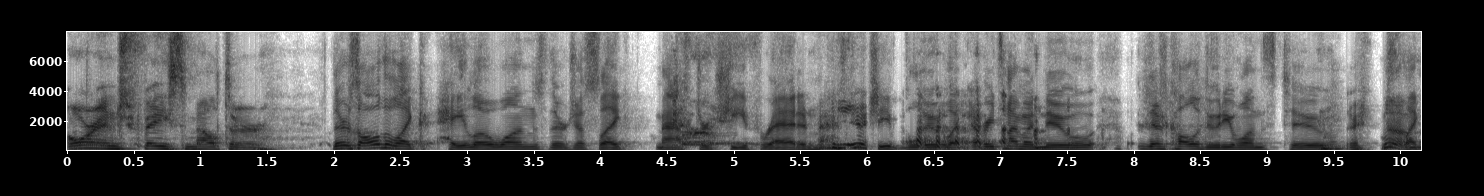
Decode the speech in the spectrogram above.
orange face melter. There's all the like Halo ones. They're just like Master Chief Red and Master Chief Blue. Like every time a new, there's Call of Duty ones too. No, like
